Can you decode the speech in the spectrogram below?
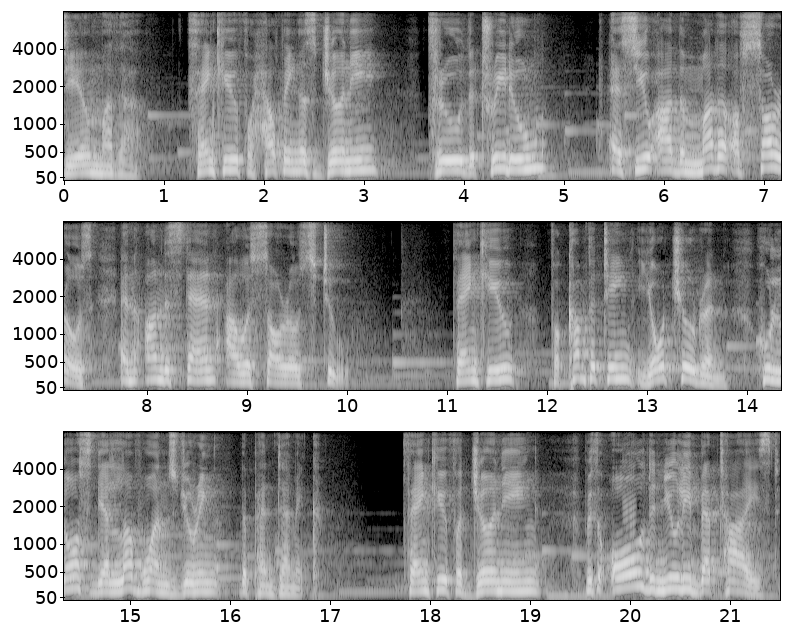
Dear Mother, thank you for helping us journey through the Triduum as you are the mother of sorrows and understand our sorrows too. Thank you for comforting your children who lost their loved ones during the pandemic. Thank you for journeying with all the newly baptized,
